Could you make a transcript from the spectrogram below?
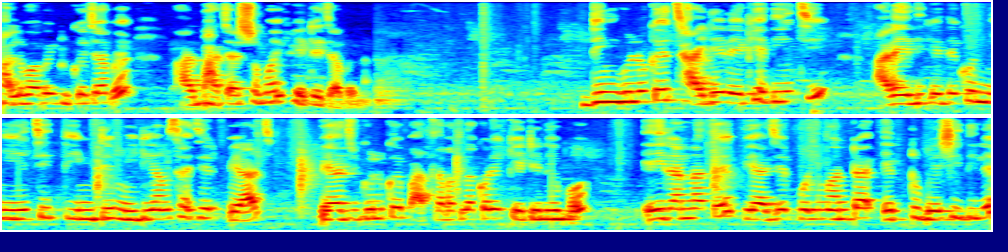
ভালোভাবে ঢুকে যাবে আর ভাজার সময় ফেটে যাবে না। ডিমগুলোকে সাইডে রেখে দিয়েছি আর এদিকে দেখুন নিয়েছি তিনটে মিডিয়াম সাইজের পেঁয়াজ। পেঁয়াজগুলোকে পাতলা পাতলা করে কেটে নেব। এই রান্নাতে পেঁয়াজের পরিমাণটা একটু বেশি দিলে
